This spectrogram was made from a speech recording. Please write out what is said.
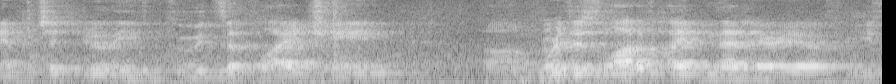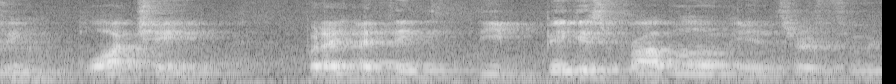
and particularly food supply chain, um, where there's a lot of hype in that area for using blockchain. But I, I think the biggest problem in sort of food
